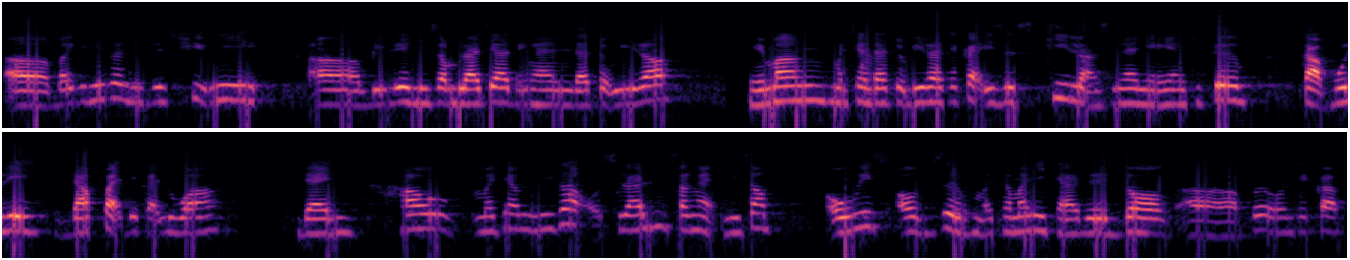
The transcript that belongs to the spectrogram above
uh, bagi Nizam leadership ni uh, bila Nizam belajar dengan Datuk Wira memang macam Datuk Bira cakap is a skill lah sebenarnya yang kita tak boleh dapat dekat luar. Dan how macam Nizam selalu sangat Nizam always observe macam mana cara dog uh, apa orang cakap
